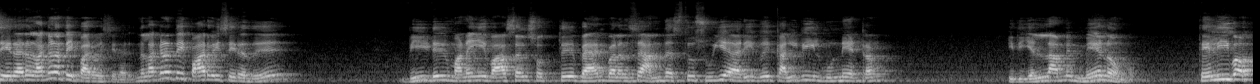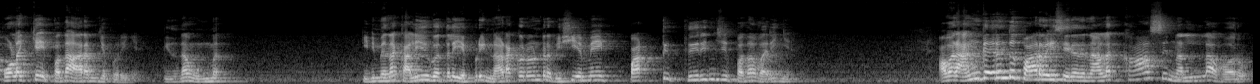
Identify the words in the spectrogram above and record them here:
செய்கிறாரு லக்னத்தை பார்வை செய்கிறாரு இந்த லக்னத்தை பார்வை செய்கிறது வீடு மனை வாசல் சொத்து பேங்க் பேலன்ஸ் அந்தஸ்து சுய அறிவு கல்வியில் முன்னேற்றம். இது எல்லாமே மேலோங்கும். தெளிவாக பொழைக்க இப்போ தான் ஆரம்பிக்க போறீங்க. இதுதான் உண்மை. இனிமே தான் கலியுகத்தில் எப்படி நடக்கணுன்ற விஷயமே பட்டு திரிஞ்சு இப்போ தான் வரீங்க. அவர் அங்கேருந்து பார்வை செய்கிறதுனால காசு நல்லா வரும்.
